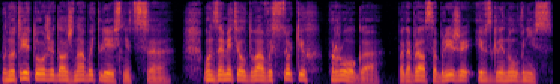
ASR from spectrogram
Внутри тоже должна быть лестница. Он заметил два высоких рога, подобрался ближе и взглянул вниз.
